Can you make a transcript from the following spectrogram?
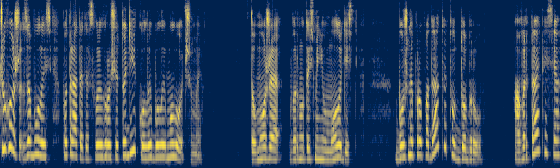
Чого ж забулись потратити свої гроші тоді, коли були молодшими? То, може, вернутись мені в молодість, бо ж не пропадати тут добру. А вертайтеся,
